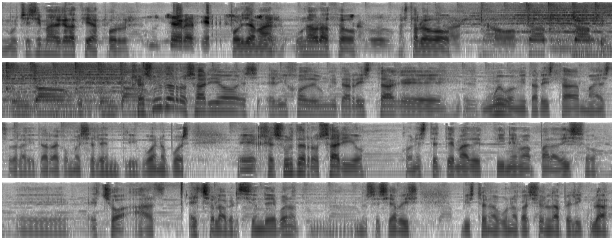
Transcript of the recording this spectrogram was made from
muchísimas gracias por, Muchas gracias. por llamar. Un abrazo. Hasta luego. Hasta luego. Jesús de Rosario es el hijo de un guitarrista que es muy buen guitarrista, maestro de la guitarra como es el Entry. Bueno, pues eh, Jesús de Rosario, con este tema de Cinema Paradiso, eh, hecho, ha hecho la versión de, bueno, no sé si habéis visto en alguna ocasión la película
